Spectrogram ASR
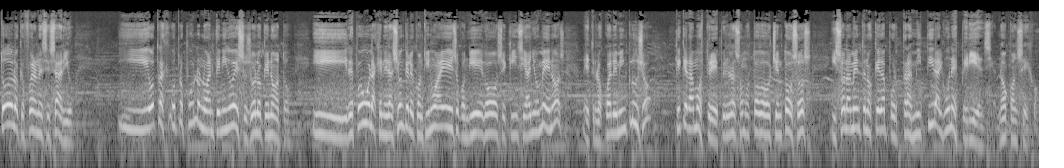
todo lo que fuera necesario. Y otros pueblos no han tenido eso, yo lo que noto. Y después hubo la generación que le continúa a ellos con 10, 12, 15 años menos, entre los cuales me incluyo, que quedamos tres, pero ya somos todos ochentosos y solamente nos queda por transmitir alguna experiencia, no consejo,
